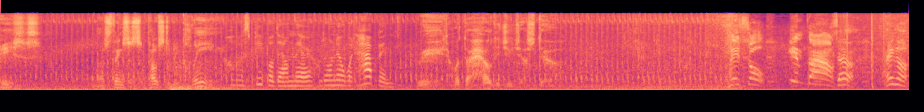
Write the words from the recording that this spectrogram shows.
Jesus. Those things are supposed to be clean. All those people down there who don't know what happened. Reed, what the hell did you just do? Missile! Inbound! Sarah, hang on.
